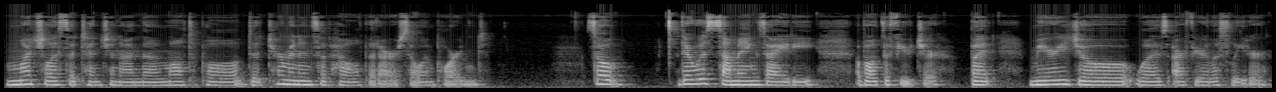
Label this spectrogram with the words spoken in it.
much less attention on the multiple determinants of health that are so important. So there was some anxiety about the future, but Mary Jo was our fearless leader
